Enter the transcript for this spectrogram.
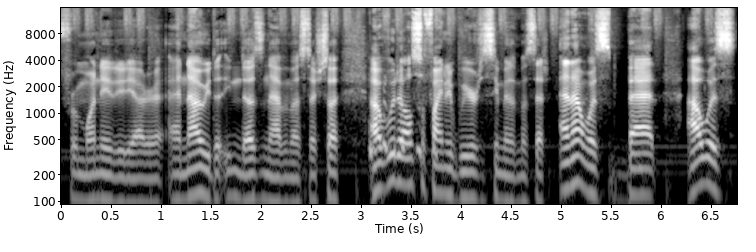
from one day to the other, and now he, he doesn't have a mustache. So I would also find it weird to see him with a mustache. And I was bad. I was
